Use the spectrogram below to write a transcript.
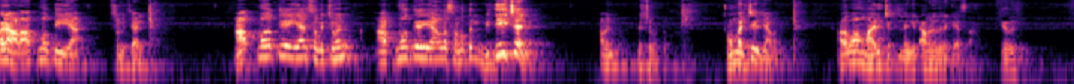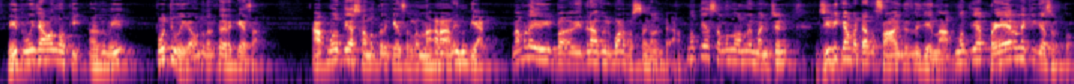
ഒരാൾ ആത്മഹത്യ ചെയ്യാൻ ശ്രമിച്ചാൽ ആത്മഹത്യ ചെയ്യാൻ ശ്രമിച്ചവൻ ആത്മഹത്യ ചെയ്യാനുള്ള ശ്രമത്തിൽ വിജയിച്ചാൽ അവൻ രക്ഷപ്പെട്ടു. അവൻ മരിച്ചു കഴിഞ്ഞാൽ മതി. അഥവാ മരിച്ചിട്ടില്ലെങ്കിൽ അവനെതിരെ കേസാ. ഏത്? നീ തൂങ്ങിച്ചാവാൻ നോക്കി. അത് നീ തോറ്റുപോയി. അതുകൊണ്ട് നിനക്കെതിരെ കേസാ. ആത്മഹത്യാ ശ്രമത്തിന് കേസുള്ള നാടാണ് ഇന്ത്യ. നമ്മുടെ ഈ ഇതിനകത്ത് ഒരുപാട് പ്രശ്നങ്ങളുണ്ട്. ആത്മഹത്യാ ശ്രമം എന്ന് പറഞ്ഞാൽ മനുഷ്യൻ ജീവിക്കാൻ പറ്റാത്ത സാഹചര്യത്തിൽ ചെയ്യുന്ന ആത്മഹത്യാ പ്രേരണയ്ക്ക് കേസെടുത്തോ.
